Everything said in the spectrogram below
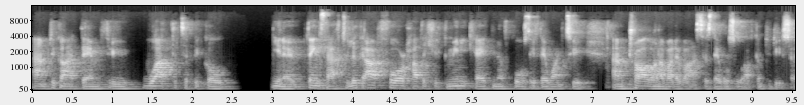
um, to guide them through what the typical you know things they have to look out for how they should communicate and of course if they want to um, trial one of our devices they're also welcome to do so.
